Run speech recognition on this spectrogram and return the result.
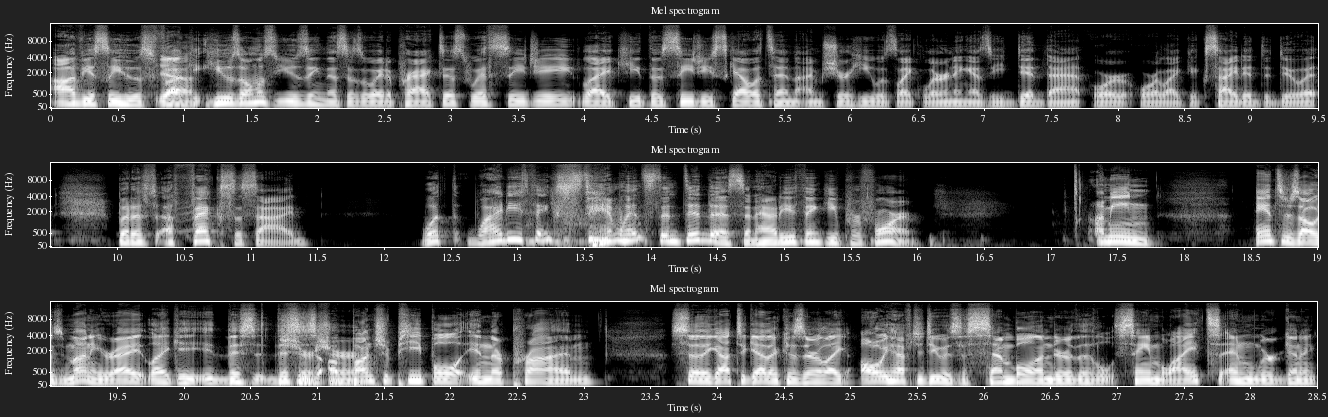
Obviously, he was Yeah. he was almost using this as a way to practice with CG. Like he the CG skeleton, I'm sure he was like learning as he did that, or or like excited to do it. But as effects aside, what? Why do you think Stan Winston did this, and how do you think he performed? I mean, answer's always money, right? Like it, it- this this Sure, is sure. a bunch of people in their prime. So they got together because they're like, all we have to do is assemble under the same lights, and we're gonna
